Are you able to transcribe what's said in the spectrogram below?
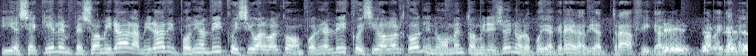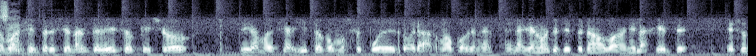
y Ezequiel empezó a mirar, a mirar, y ponía el disco y se iba al balcón. Ponía el disco y se iba al balcón, y en un momento miré yo y no lo podía creer, había tráfico, había un par de camiones. Lo más impresionante de eso que yo, digamos, decía, ¿y esto cómo se puede lograr? no Porque en, aquel momento decía, no, va a venir la gente eso,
